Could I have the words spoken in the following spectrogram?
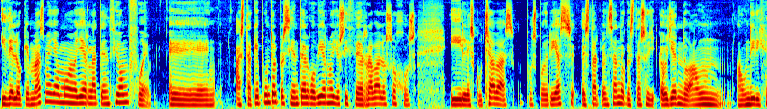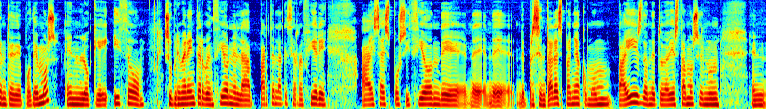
Y de lo que más me llamó ayer la atención fue eh, hasta qué punto el presidente del gobierno, yo si cerraba los ojos y le escuchabas, pues podrías estar pensando que estás oyendo a un, a un dirigente de Podemos en lo que hizo su primera intervención en la parte en la que se refiere a esa exposición de, de, presentar a España como un país donde todavía estamos en un... En,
